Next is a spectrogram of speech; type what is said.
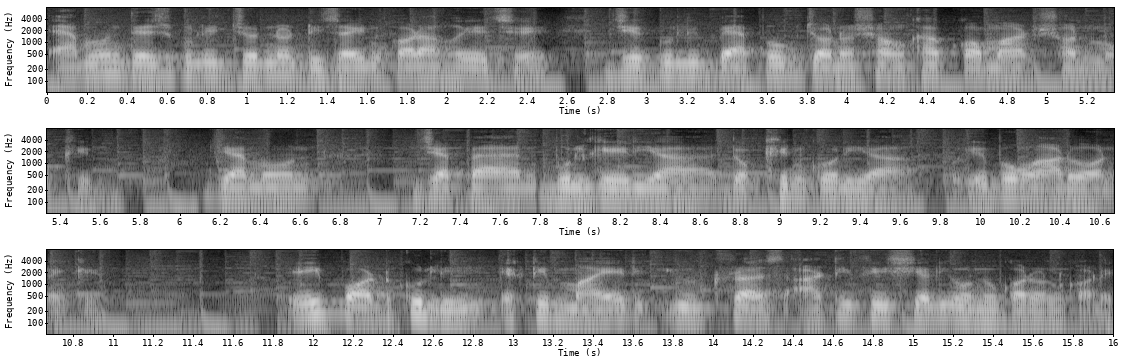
এমন দেশগুলির জন্য ডিজাইন করা হয়েছে যেগুলি ব্যাপক জনসংখ্যা কমার সম্মুখীন। যেমন জাপান, বুলগেরিয়া, দক্ষিণ কোরিয়া এবং আরও অনেকে। এই পটগুলি একটি মায়ের ইউট্রাস আর্টিফিশিয়ালি অনুকরণ করে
